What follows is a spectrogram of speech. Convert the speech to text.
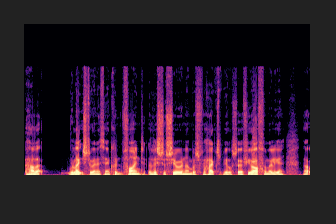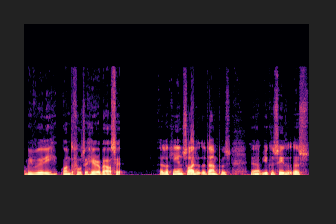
how that relates to anything. Couldn't find a list of serial numbers for Hagspiel, so if you are familiar, that would be really wonderful to hear about it. Uh, looking inside at the dampers, uh, you can see that there's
